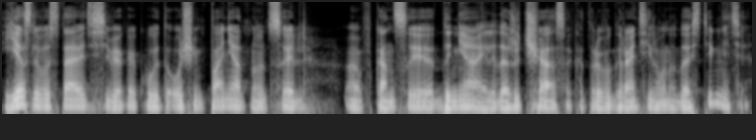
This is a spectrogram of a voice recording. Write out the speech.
Если вы ставите себе какую-то очень понятную цель э, в конце дня или даже часа, который вы гарантированно достигнете,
